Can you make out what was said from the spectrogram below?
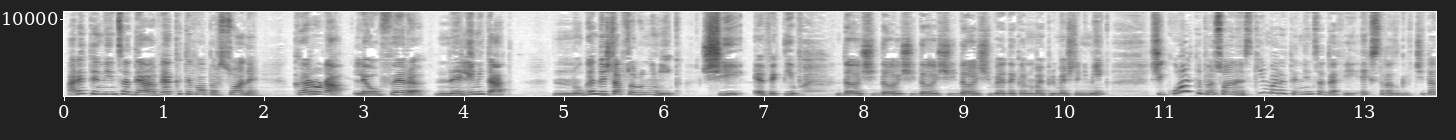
are tendința de a avea câteva persoane cărora le oferă nelimitat, nu gândește absolut nimic și efectiv dă și dă și dă și dă și vede că nu mai primește nimic și cu alte persoane în schimb are tendința de a fi extra zgârcită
